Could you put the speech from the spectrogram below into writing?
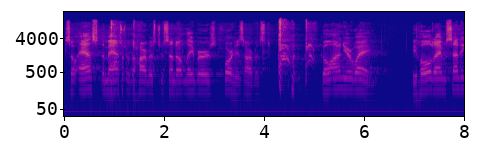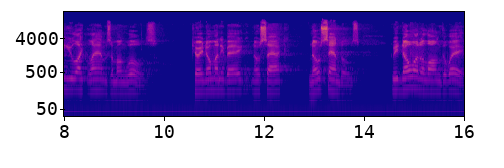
So ask the master of the harvest to send out laborers for his harvest. Go on your way. Behold, I am sending you like lambs among wolves. Carry no money bag, no sack, no sandals. Greet no one along the way.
